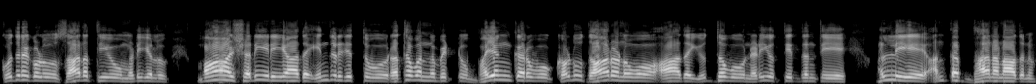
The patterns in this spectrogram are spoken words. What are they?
ಕುದುರೆಗಳು ಸಾರಥಿಯು ಮಡಿಯಲು ಮಹಾಶರೀರಿಯಾದ ಇಂದ್ರಜಿತ್ತವು ರಥವನ್ನು ಬಿಟ್ಟು ಭಯಂಕರವೂ ಕಡು ದಾರುಣವೂ ಆದ ಯುದ್ಧವು ನಡೆಯುತ್ತಿದ್ದಂತೆಯೇ ಅಲ್ಲಿಯೇ ಅಂತರ್ಧಾನನಾದನು.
